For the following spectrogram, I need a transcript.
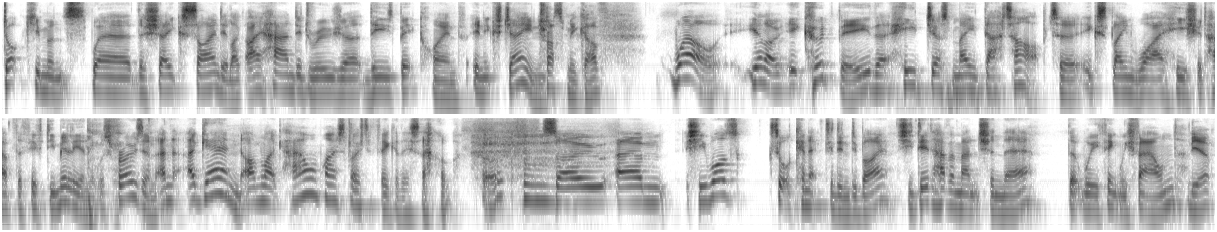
documents where the sheikh signed it. Like I handed Ruja these Bitcoin in exchange. Trust me, Gov. Well, you know, it could be that he just made that up to explain why he should have the 50 million that was frozen. And again, I'm like, how am I supposed to figure this out? so um, she was sort of connected in Dubai. She did have a mansion there that we think we found. Yep.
